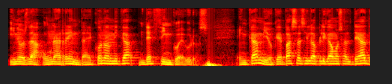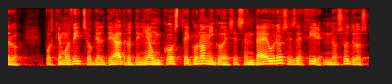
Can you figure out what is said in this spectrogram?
y nos da una renta económica de 5 euros. En cambio, ¿qué pasa si lo aplicamos al teatro? Pues que hemos dicho que el teatro tenía un coste económico de 60 euros, es decir, nosotros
